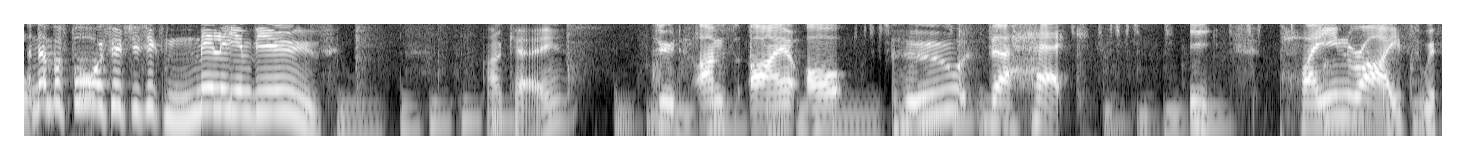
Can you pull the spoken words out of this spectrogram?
And number four with 56 million views. Okay. Dude, I'm. I. Oh. Who the heck eats plain rice with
